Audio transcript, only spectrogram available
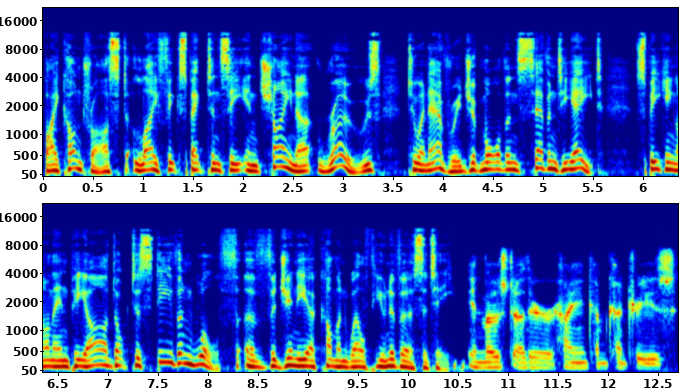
By contrast, life expectancy in China rose to an average of more than 78. Speaking on NPR, Dr. Steven Woolf of Virginia Commonwealth University. In most other high income countries,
